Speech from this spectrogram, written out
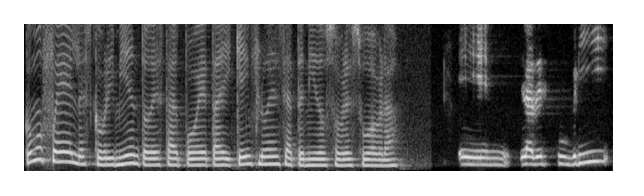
¿Cómo fue el descubrimiento de esta poeta y qué influencia ha tenido sobre su obra? Em, la descubrí,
